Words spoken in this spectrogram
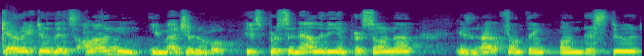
character that's unimaginable, his personality and persona is not something understood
